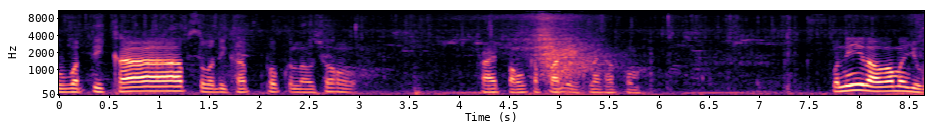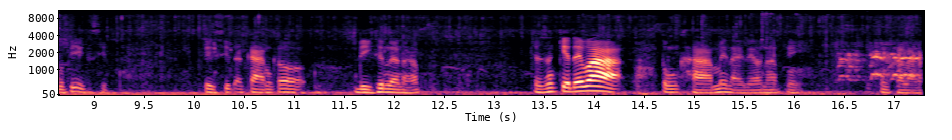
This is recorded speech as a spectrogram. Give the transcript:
สวัสดีครับ สวัสดีครับ พบกับเราช่องพายป๋องกับปันเอกนะครับผม วันนี้เราก็มาอยู่กับพี่เอกสิทธิ์เอกสิทธิ์อาการก็ดีขึ้นแล้วนะครับ จะสังเกตได้ว่าตรงขาไม่ไหลแล้วนะครับนี่ตรงขาหลัง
